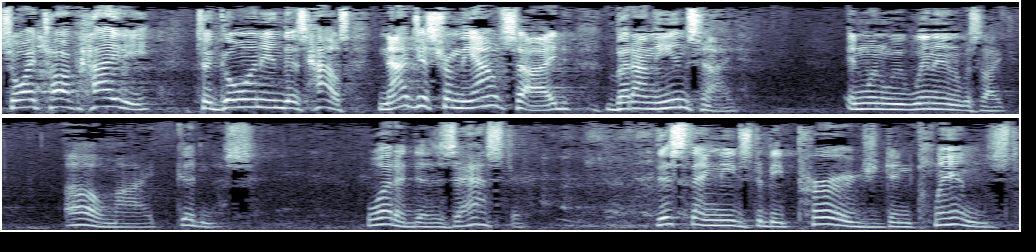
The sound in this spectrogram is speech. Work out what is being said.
So I talked Heidi to going in this house, not just from the outside, but on the inside. And when we went in, it was like, oh my goodness, what a disaster. This thing needs to be purged and cleansed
